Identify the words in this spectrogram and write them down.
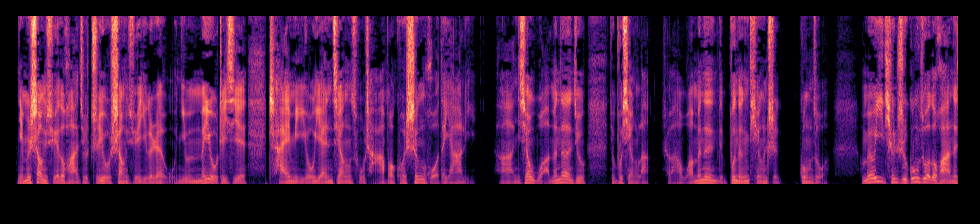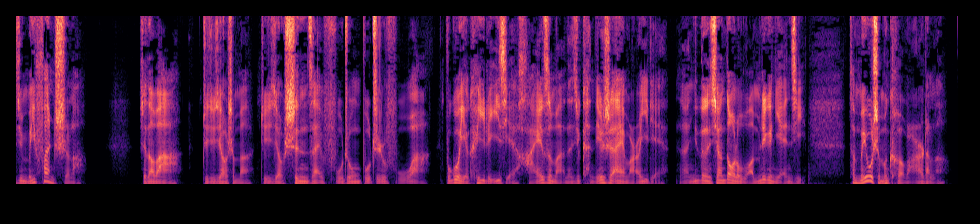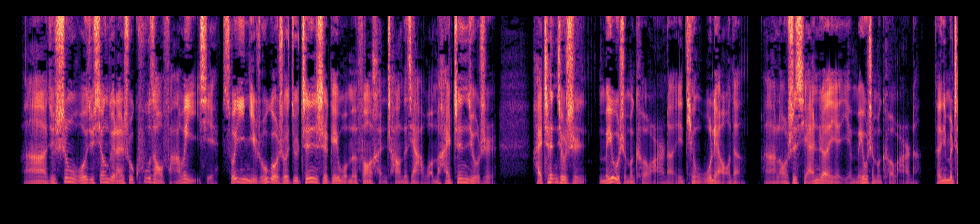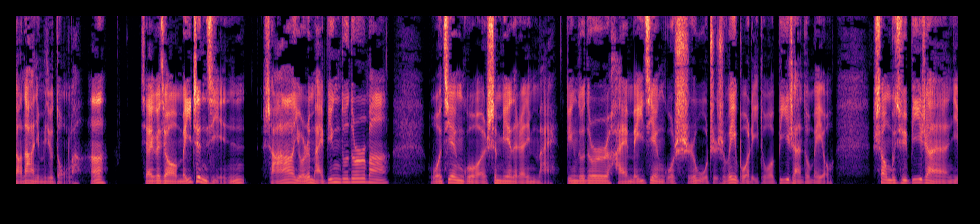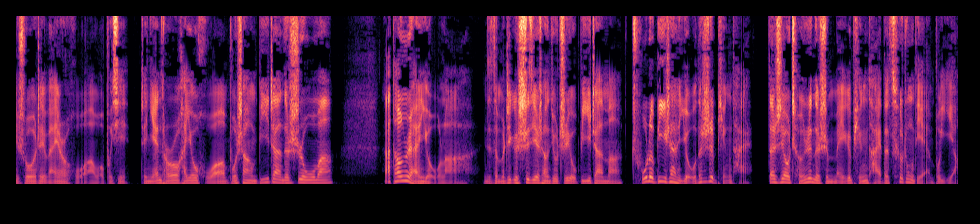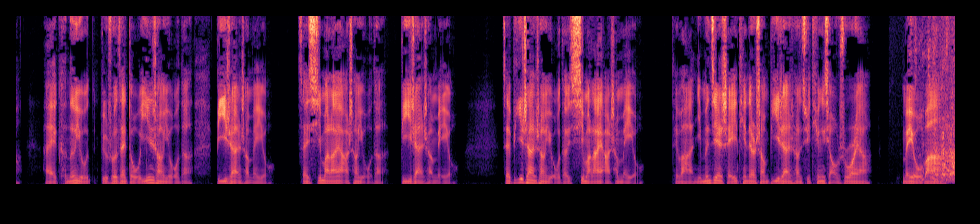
你们上学的话，就只有上学一个任务，你们没有这些柴米油盐酱醋茶，包括生活的压力啊。你像我们呢，就就不行了，是吧？我们呢，不能停止工作。没有一停止工作的话，那就没饭吃了，知道吧？这就叫什么？这就叫身在福中不知福啊！不过也可以理解，孩子嘛，那就肯定是爱玩一点啊。你等像到了我们这个年纪，他没有什么可玩的了啊，就生活就相对来说枯燥乏味一些。所以你如果说就真是给我们放很长的假，我们还真就是，还真就是没有什么可玩的，也挺无聊的啊。老是闲着也也没有什么可玩的。等你们长大，你们就懂了啊！下一个叫没正经，啥？有人买冰墩墩吗？我见过身边的人买冰墩墩还没见过实物，只是微博里多，B 站都没有，上不去 B 站，你说这玩意儿火？我不信，这年头还有火不上 B 站的事物吗？那当然有了，你怎么这个世界上就只有 B 站吗？除了 B 站，有的是平台，但是要承认的是，每个平台的侧重点不一样。哎，可能有，比如说在抖音上有的，B 站上没有；在喜马拉雅上有的，B 站上没有；在 B 站上有的，喜马拉雅上没有。对吧？你们见谁天天上 B 站上去听小说呀？没有吧？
